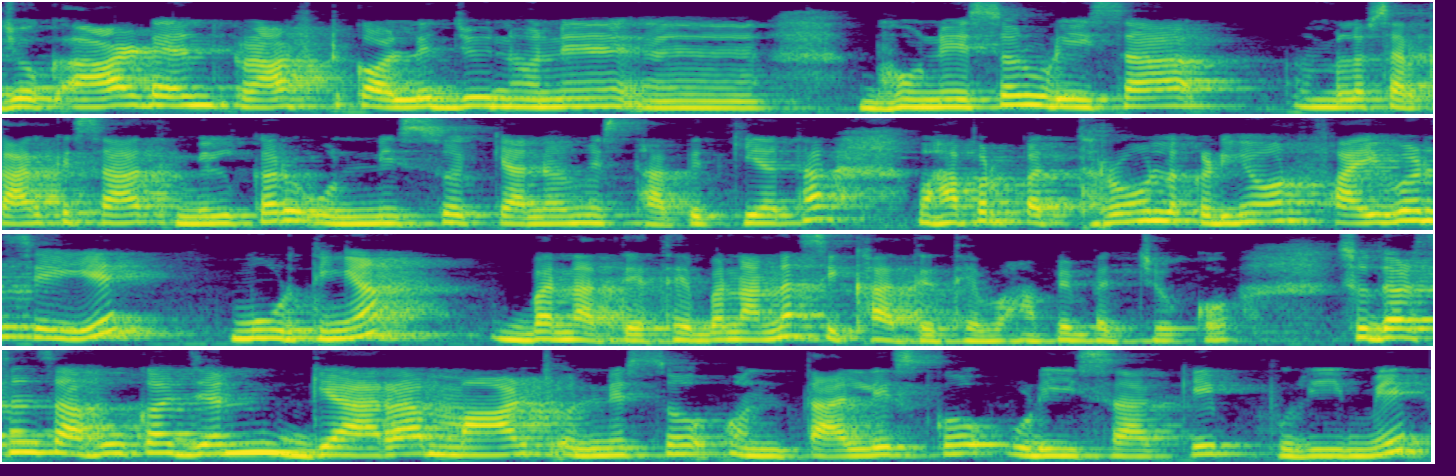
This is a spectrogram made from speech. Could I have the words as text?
जो आर्ट एंड क्राफ्ट कॉलेज जो इन्होंने भुवनेश्वर, उड़ीसा मतलब सरकार के साथ मिलकर उन्नीस सौ इक्यानवे में स्थापित किया था। वहाँ पर पत्थरों, लकड़ियों और फाइबर से ये मूर्तियाँ बनाते थे, बनाना सिखाते थे वहाँ पे बच्चों को। सुदर्शन साहू का जन्म 11 मार्च उन्नीस सौ उनतालीस को उड़ीसा के पुरी में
